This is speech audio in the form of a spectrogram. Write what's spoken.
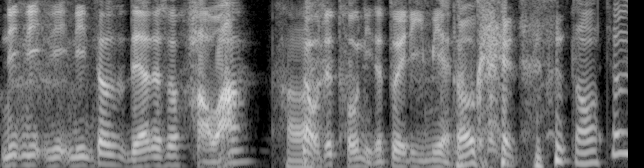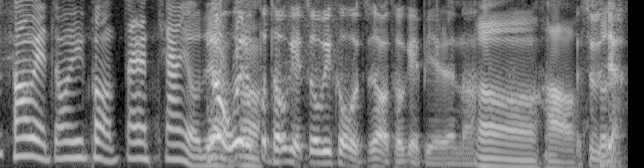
你你你你都是人家在说好啊。那我就投你的对立面，投给陈时中，就是投给周玉蔻，大家加油！那我为了不投给周玉蔻，我只好投给别人了。哦，好，是不是这样？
